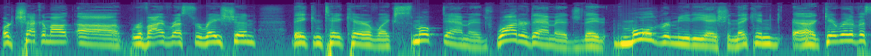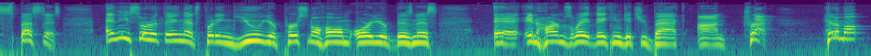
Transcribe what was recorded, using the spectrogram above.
or check them out, uh, Revive Restoration. They can take care of like smoke damage, water damage, they mold remediation. They can uh, get rid of asbestos. Any sort of thing that's putting you, your personal home, or your business uh, in harm's way, they can get you back on track. Hit them up,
